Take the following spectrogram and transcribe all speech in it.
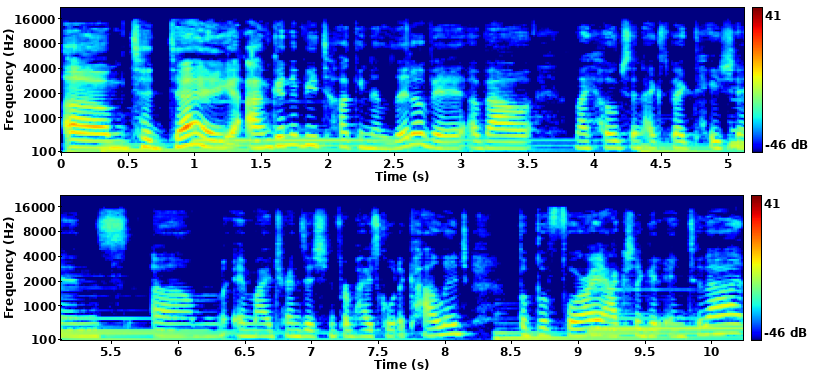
Um, today, I'm going to be talking a little bit about my hopes and expectations um, in my transition from high school to college. But before I actually get into that,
